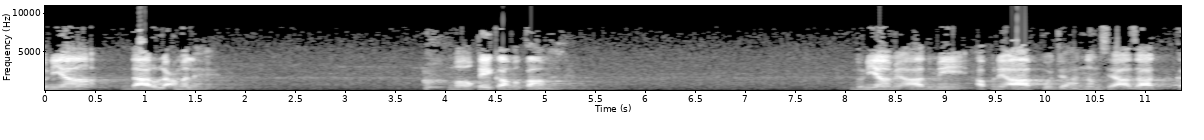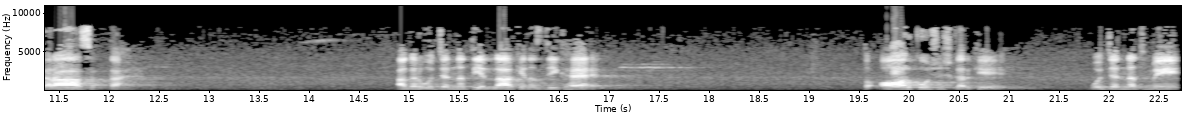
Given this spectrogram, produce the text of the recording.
دنیا دار العمل ہے، موقع کا مقام ہے۔ دنیا میں آدمی اپنے آپ کو جہنم سے آزاد کرا سکتا ہے۔ اگر وہ جنتی اللہ کے نزدیک ہے، تو اور کوشش کر کے وہ جنت میں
